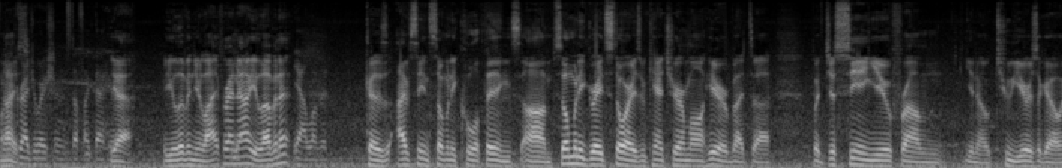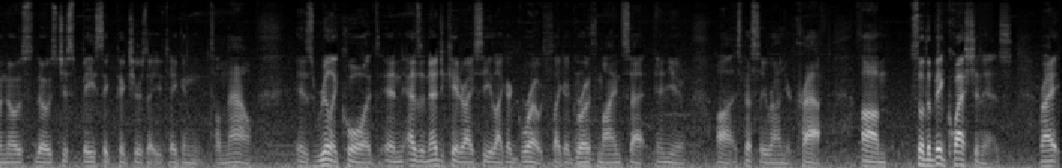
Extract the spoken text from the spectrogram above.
like nice. graduation and stuff like that. Here. Yeah. Are you living your life right now? You loving it? Yeah, I love it. because I've seen so many cool things, um, so many great stories. We can't share them all here, but uh, but just seeing you from you know two years ago and those those just basic pictures that you've taken till now is really cool. It, and as an educator, I see like a growth, like a growth mindset in you, uh, especially around your craft. Um, so the big question is, right?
